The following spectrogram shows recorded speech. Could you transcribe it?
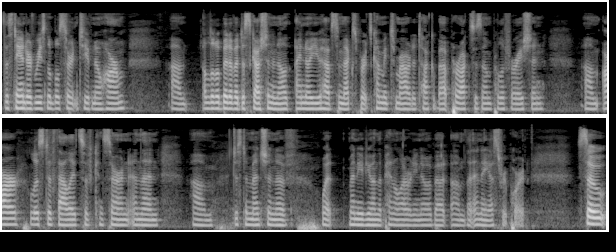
the standard reasonable certainty of no harm, um, a little bit of a discussion, and I'll, i know you have some experts coming tomorrow to talk about peroxisome proliferation, um, our list of phthalates of concern, and then um, just a mention of what many of you on the panel already know about um, the NAS report. So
